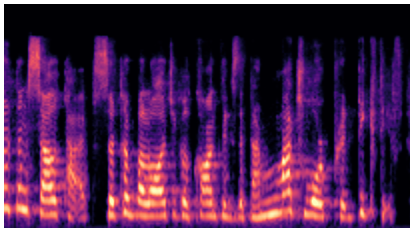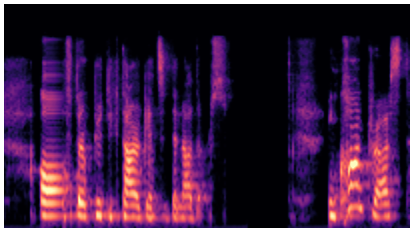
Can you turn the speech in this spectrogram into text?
certain cell types, certain biological contexts that are much more predictive of therapeutic targets than others. In contrast,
